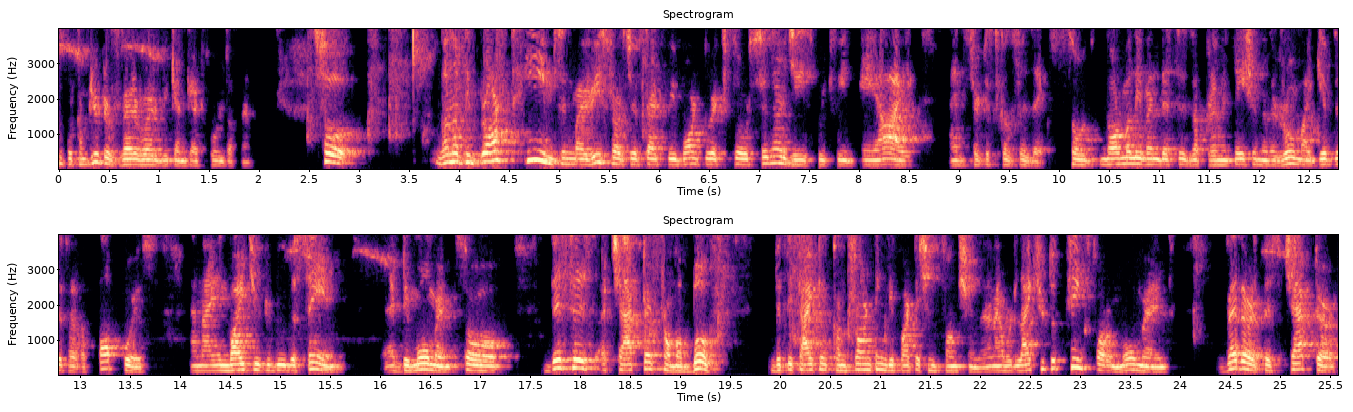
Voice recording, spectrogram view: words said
supercomputers wherever we can get hold of them. So one of the broad themes in my research is that we want to explore synergies between AI and statistical physics. So normally when this is a presentation in a room, I give this as a pop quiz and I invite you to do the same at the moment. So this is a chapter from a book with the title Confronting the Partition Function. And I would like you to think for a moment whether this chapter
